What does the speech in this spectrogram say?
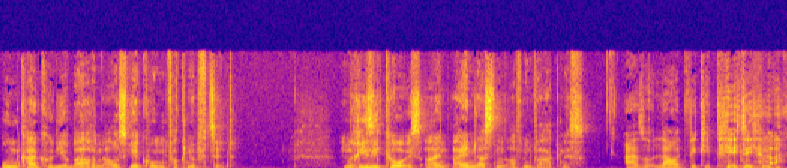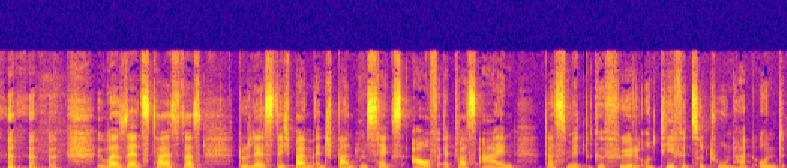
unkalkulierbaren Auswirkungen verknüpft sind. Ein Risiko ist ein Einlassen auf ein Wagnis. Also laut Wikipedia. Übersetzt heißt das, du lässt dich beim entspannten Sex auf etwas ein, das mit Gefühl und Tiefe zu tun hat. Und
